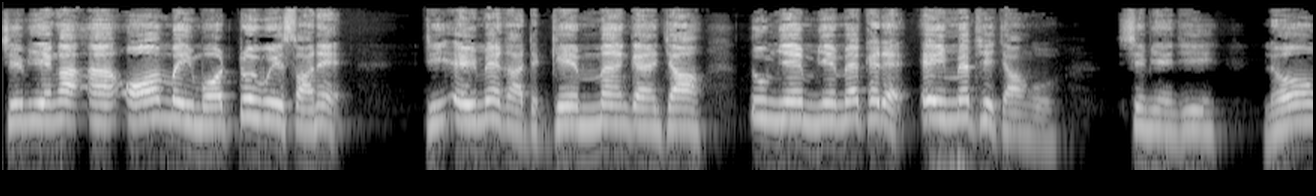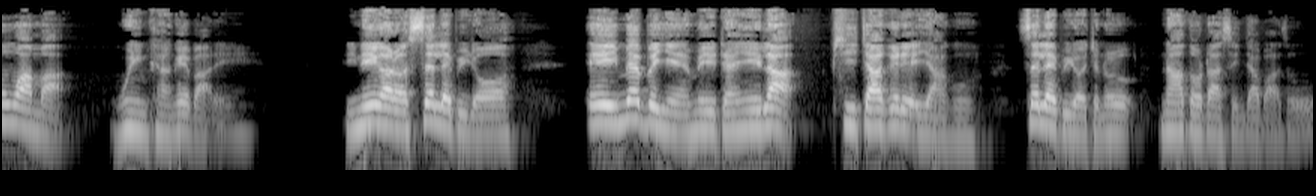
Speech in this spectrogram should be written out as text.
ရှင်ပြန်ကအံဩမိန်မောတွေ့ဝေစွာနဲ့ဒီအိမ်မက်ကတကယ်မှန်ကန်ကြောင်းသူမြင်မြင်မဲ့ခဲ့တဲ့အိမ်မက်ဖြစ်ကြောင်းကိုရှင်ပြန်ကြီးလုံးဝမှဝန်ခံခဲ့ပါတယ်ဒီနေ့ကတော့ဆက်လက်ပြီးတော့အိမ်မက်ဘယင်အမေဒံယေလဖြေကြားခဲ့တဲ့အရာကို ဆက်လက်ပြီးတော့ကျွန်တော်တို့နားတော်တာဆင်ကြပါစို့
